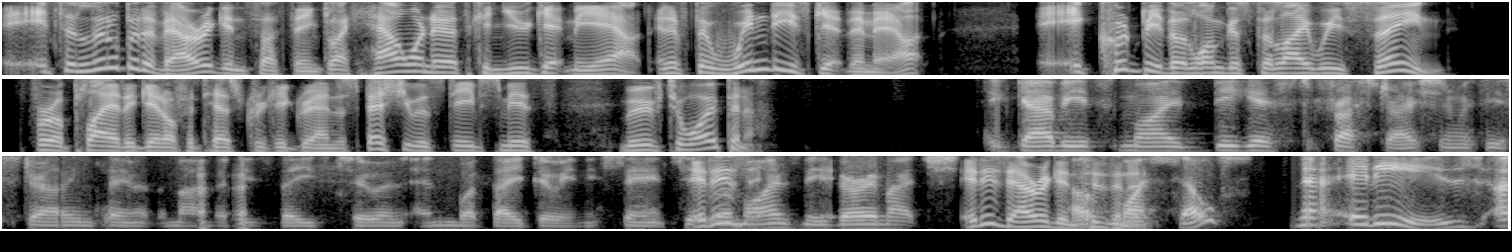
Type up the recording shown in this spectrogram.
It's a little bit of arrogance, I think. Like, how on earth can you get me out? And if the Windies get them out, it could be the longest delay we've seen for a player to get off a Test cricket ground, especially with Steve Smith's move to opener. Gabby, it's my biggest frustration with the Australian team at the moment is these two and, and what they do in this sense. It, It is- reminds me very much It is arrogance, isn't it? myself. No, it is, uh,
